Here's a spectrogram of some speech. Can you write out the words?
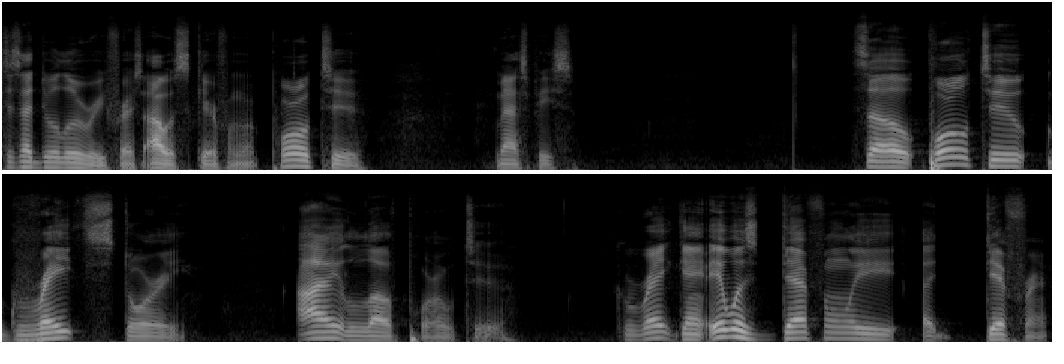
Just had to do a little refresh. I was scared from it. Portal 2, masterpiece. So, Portal 2, great story. I love Portal 2. Great game. It was definitely a different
